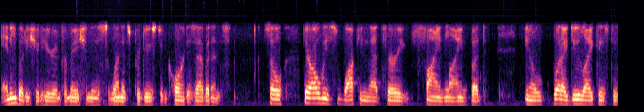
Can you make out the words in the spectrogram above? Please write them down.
anybody should hear information is when it's produced in court as evidence. So they're always walking that very fine line. But you know what I do like is to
